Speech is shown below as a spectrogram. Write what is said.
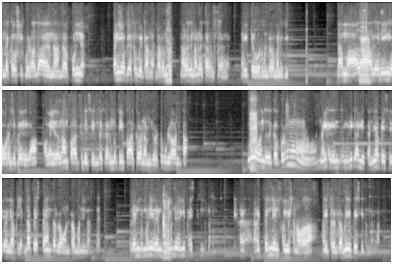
அந்த கௌஷிக்கோட அதான் அந்த- அந்த பொண்ணு தனியா பேச போயிட்டாங்க. நடந்து நடக்க நடக்க ஆரம்பிச்சிட்டாங்க. நைட்டு ஒரு ஒன்றரை மணிக்கு. நம்ம ஆள். ஆல்ரெடி இங்க உடஞ்சு போயிருக்கான். அவன் இதெல்லாம் பார்த்துட்டு சரி, இந்த கருமத்தையும் பார்க்க வேணாம்னு சொல்லிட்டு உள்ள வந்துட்டான். உள்ள வந்ததுக்கு அப்புறம் நைட் ஒன்றரை மணிக்கு அவங்க தனியா பேசியிருக்காங்க. அப்படி என்ன பேசுறாங்கன்னு தெரியல ஒன்றரை மணில இருந்து. ரெண்டு மணி ரெண்டு. மணி வரைக்கும் பேசிட்டு இருந்தாங்க. எனக்கு தெரிஞ்ச இன்ஃபர்மேஷன் அவ்வளவுதான். நைட் ரெண்டரை மணிக்கு பேசிட்டு இருந்தாங்க.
